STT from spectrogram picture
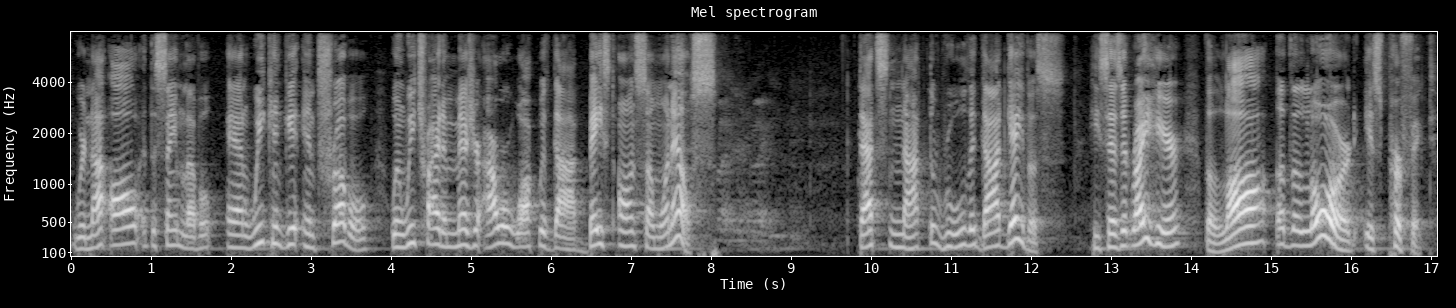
We're not all at the same level, and we can get in trouble when we try to measure our walk with God based on someone else. That's not the rule that God gave us. He says it right here the law of the Lord is perfect.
